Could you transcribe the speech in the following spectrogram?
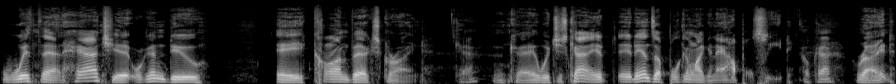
with that hatchet, we're going to do a convex grind. Okay. Okay, which is kind of it, it ends up looking like an apple seed Okay. right?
